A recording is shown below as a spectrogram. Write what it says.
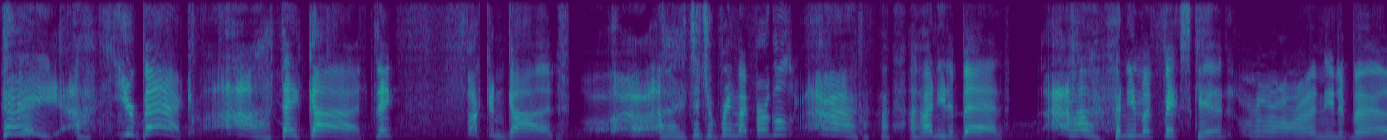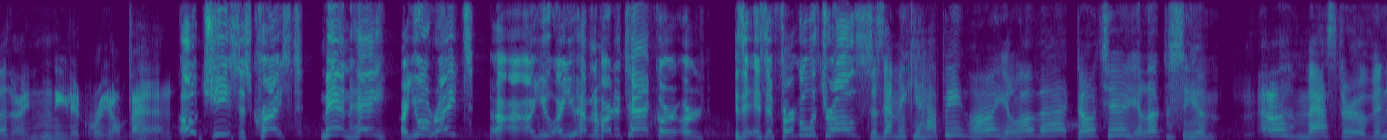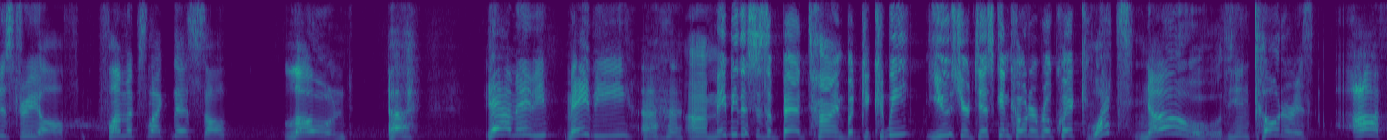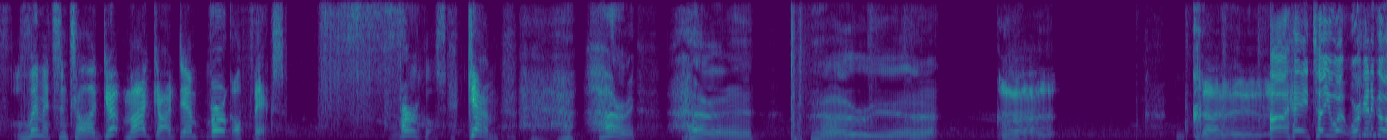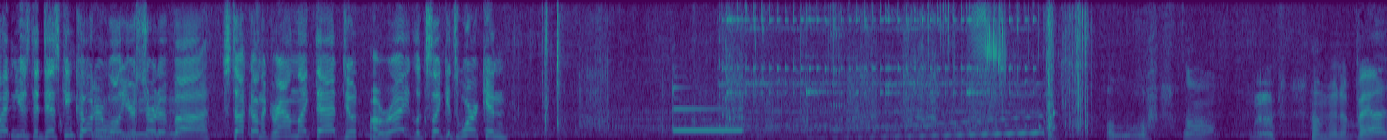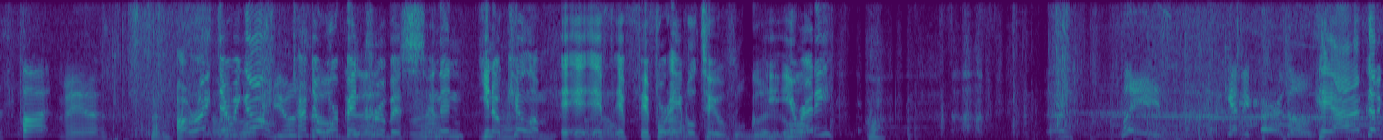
Hey, uh, you're back. Ah, thank God. Thank fucking God. Uh, did you bring my Fergles? Ah, I need it bad. Ah, I need my fix, kid. Ah, I need it bad. I need it real bad. Oh Jesus Christ, man! Hey, are you all right? Are, are you are you having a heart attack or or is it is it Fergal withdrawals? Does that make you happy? Oh, you love that, don't you? You love to see a uh, master of industry all flummoxed like this, all low and uh, yeah, maybe, maybe. Uh, Uh, maybe this is a bad time, but c- could we use your disk encoder real quick? what? No, the encoder is off limits until I get my goddamn Virgil fix. Virgils, get him! Hurry, hurry, hurry. Uh, uh, hey, tell you what, we're gonna go ahead and use the disk encoder while you're sort of uh, stuck on the ground like that. Do all right. Looks like it's working. Oh, oh, I'm in a bad spot, man. All right, there we go. Time to so warp in good. Krubis and then you know kill him if if if we're able to. so good Y- at you ready? Please, give me Virgils. Hey, I've got a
